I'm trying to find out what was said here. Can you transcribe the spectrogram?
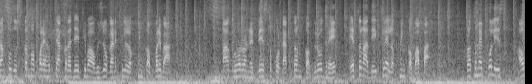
টাকু দুষ্কর্ম পৰে হত্যা কৰা যায়ি থিবা অভিযোগ আনি থিলে লক্ষ্মীৰ পৰিয়াল মা গ্ৰূহৰ নিৰদেশক ডাক্তৰক বিৰোধৰে এতনা দি থিলে লক্ষ্মীৰ বাবা প্ৰথমে পুলিচ আৰু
